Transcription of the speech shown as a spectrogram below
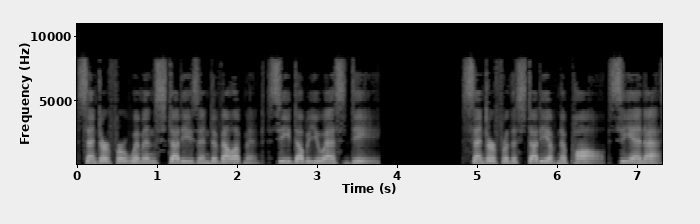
Center for Women's Studies and Development CWSD Center for the Study of Nepal CNS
